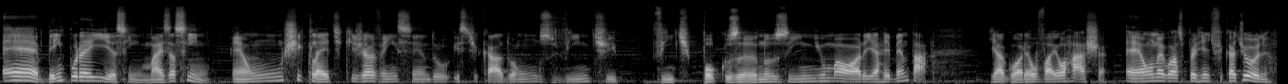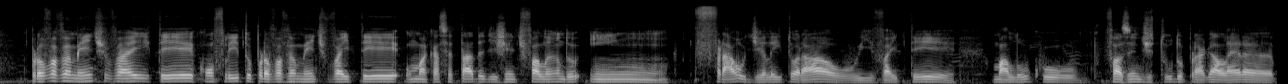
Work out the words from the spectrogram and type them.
É, bem por aí, assim, mas assim, é um chiclete que já vem sendo esticado há uns 20, 20 e poucos anos e em uma hora ia arrebentar. E agora é o vai ou racha. É um negócio pra gente ficar de olho provavelmente vai ter conflito, provavelmente vai ter uma cacetada de gente falando em fraude eleitoral e vai ter maluco fazendo de tudo pra galera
